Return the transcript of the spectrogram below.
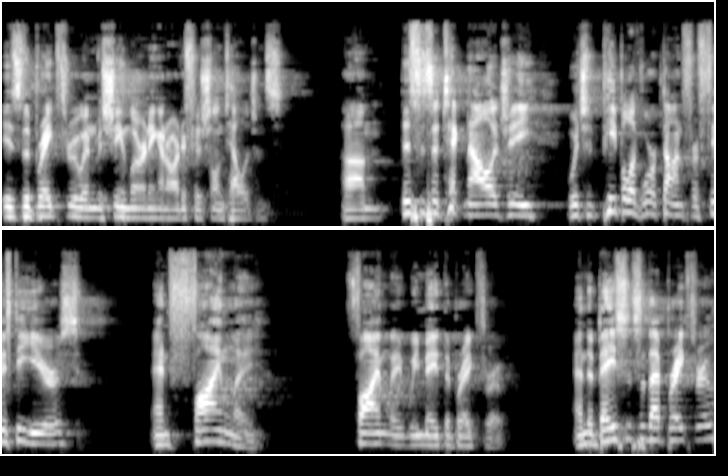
is the breakthrough in machine learning and artificial intelligence. Um, this is a technology which people have worked on for 50 years, and finally, finally, we made the breakthrough. And the basis of that breakthrough,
